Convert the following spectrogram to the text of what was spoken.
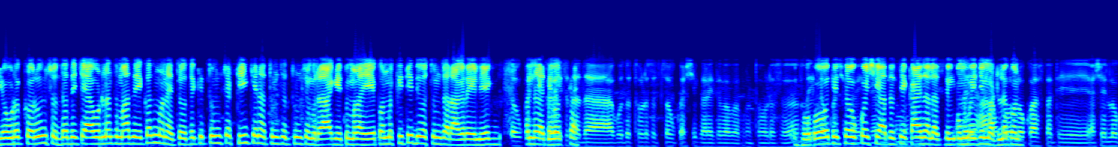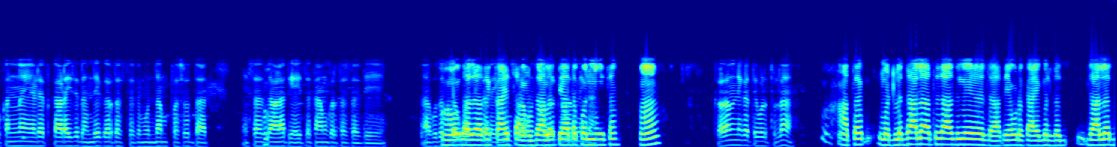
एवढं करून सुद्धा त्याच्या आईवडिलांचं माझं एकच म्हणायचं होतं की तुमचं ठीक आहे ना तुमचं तुमचं राग आहे तुम्हाला हे पण मग किती दिवस तुमचा राग राहील एक पंधरा दिवस का? दादा अगोदर थोडस चौकशी करायचं बाबा आपण थोडस हो ती चौकशी आता ते काय झालं ते मुंबईचे म्हटलं पण लोक असतात हे असे लोकांना येड्यात काढायचे धंदे करत असतात ते मुद्दाम फसवतात असा जाळात घ्यायचं काम करत असतात ते अगोदर हो दादा आता. काय सांगू झालं ते आता पण आता हा? कळालं नाही का तेवढं तुला आता म्हटलं झालं आता झालं मी आता एवढं काय म्हटलं झालं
